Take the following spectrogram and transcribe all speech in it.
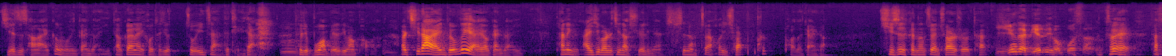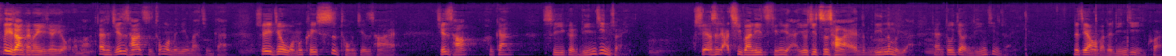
结直肠癌更容易肝转移，到肝了以后它就作为一站，它停下来，它就不往别的地方跑了。而其他癌，你比如胃癌要肝转移，它那个癌细胞是进到血里面，身上转好几圈，砰跑到肝上。其实可能转圈的时候，它已经在别的地方播散了。对它肺上可能已经有了嘛，但是结直肠癌只通过门静脉进肝，所以就我们可以视同结直肠癌，结直肠和肝是一个临近转移。虽然是俩器官离挺远，尤其直肠癌离那么远，但都叫临近转移。那这样我把它临近一块儿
